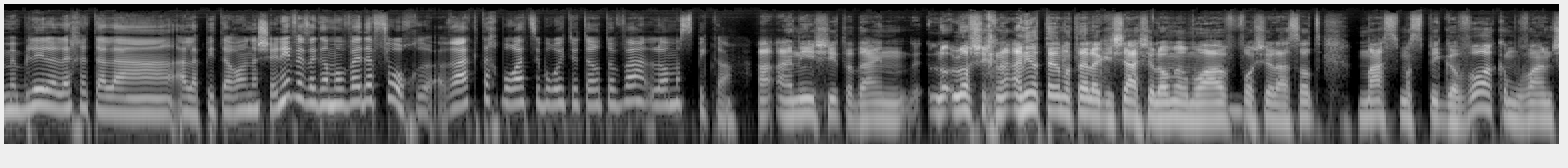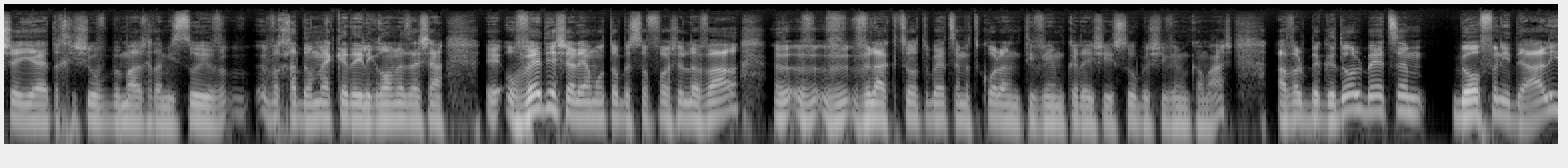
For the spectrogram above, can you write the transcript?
מבלי ללכת על, ה- על הפתרון השני, וזה גם עובד הפוך. רק תחבורה ציבורית יותר טובה לא מספיקה. אה, אני אישית עדיין לא, לא שכנע, אני יותר נוטה לגישה של עומר מואב פה של לעשות מס מספיק גבוה, כמובן שיהיה את החישוב במערכת המיסוי וכדומה כדי לגרום לזה שהעובד ישלם אותו בסופו של דבר, ולהקצות בעצם את כל הנתיבים כדי שייסעו ב-70 קמ"ש, אבל בגדול בעצם באופן אידיאלי,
